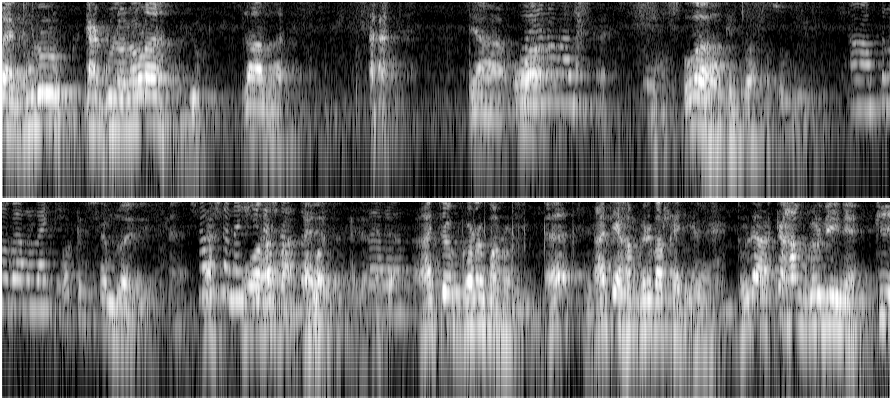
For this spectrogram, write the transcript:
এক বুড়ো কাকগুলো যা যা। ইয়া ও কিন্তু পছন্দ হইনি আমার তো না ভালো লাগে। ওকে সামলাই রে সমস্যা নেই ও শীতের হ্যাঁ, গড়ক মানুষ হ্যাঁ? আজ হাম করে ভাত খাই। তোলে আজকে হাম করে দিই না? কি?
